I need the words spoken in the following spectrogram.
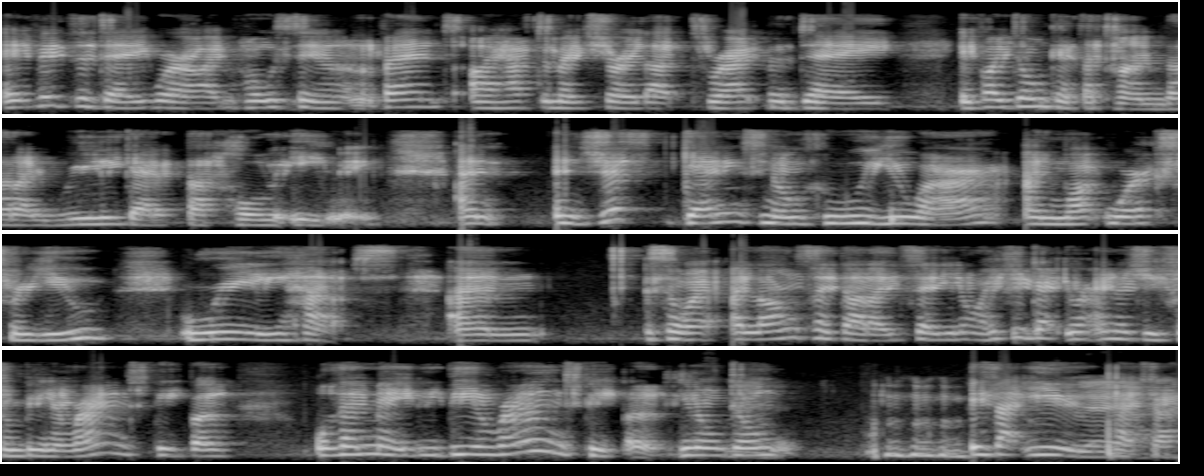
if it's a day where I'm hosting an event, I have to make sure that throughout the day, if I don't get the time, that I really get it that whole evening. And and just getting to know who you are and what works for you really helps. Um, so I, alongside that, I'd say, you know, if you get your energy from being around people, well, then maybe be around people. You know, don't. is that you, yeah. Petra?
